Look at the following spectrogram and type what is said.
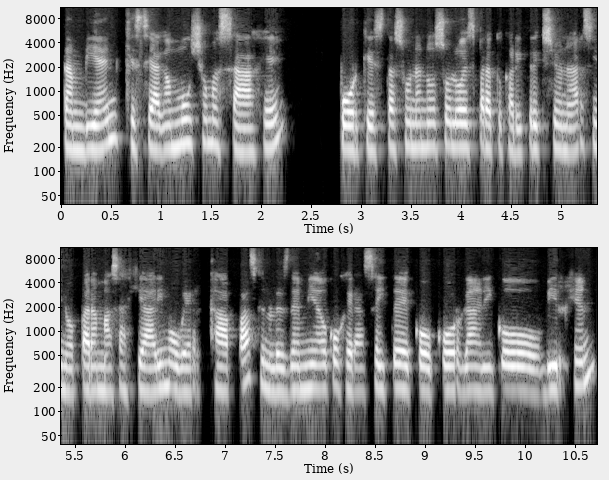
También que se haga mucho masaje, porque esta zona no solo es para tocar y friccionar, sino para masajear y mover capas, que no les dé miedo coger aceite de coco orgánico virgen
